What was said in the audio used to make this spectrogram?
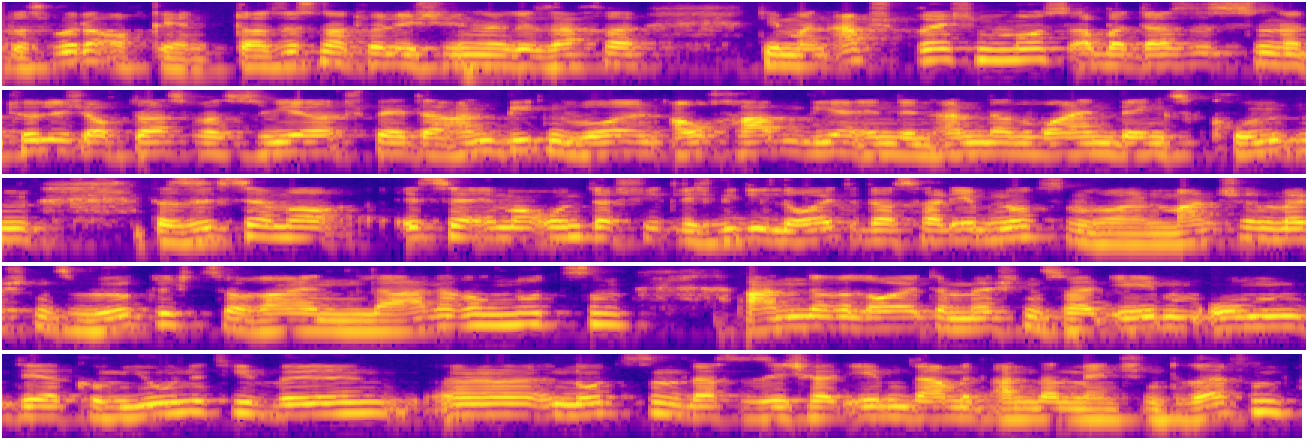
das würde auch gehen. Das ist natürlich eine Sache, die man absprechen muss, aber das ist natürlich auch das, was wir später anbieten wollen. Auch haben wir in den anderen Winebanks Kunden. Das ist ja immer, ist ja immer unterschiedlich, wie die Leute das halt eben nutzen wollen. Manche möchten es wirklich zur reinen Lagerung nutzen. Andere Leute möchten es halt eben um der Community willen äh, nutzen, dass sie sich halt eben da mit anderen Menschen treffen.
